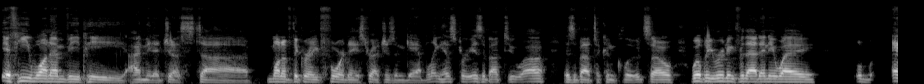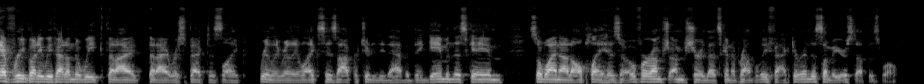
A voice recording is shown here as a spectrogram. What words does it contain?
If he won MVP, I mean, it just uh, one of the great four day stretches in gambling history is about to uh, is about to conclude. So we'll be rooting for that anyway everybody we've had on the week that I that I respect is like really really likes his opportunity to have a big game in this game. So why not all play his over? I'm I'm sure that's going to probably factor into some of your stuff as well.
